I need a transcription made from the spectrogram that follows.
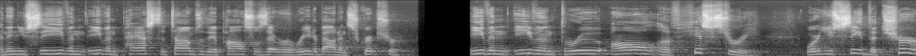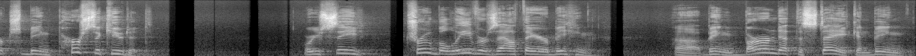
And then you see, even, even past the times of the apostles that we read about in Scripture, even, even through all of history, where you see the church being persecuted, where you see true believers out there being, uh, being burned at the stake and being,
